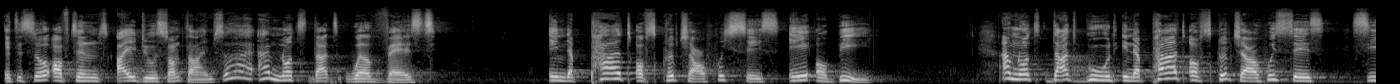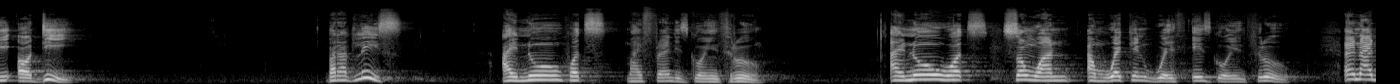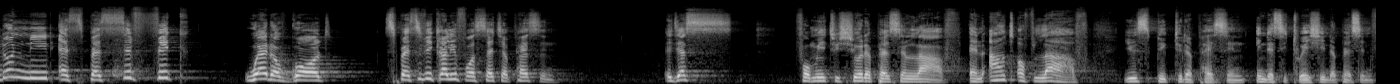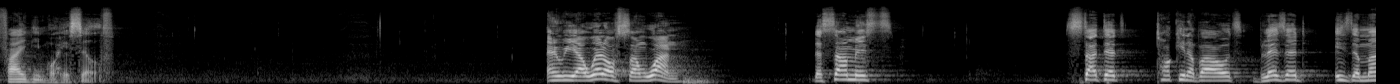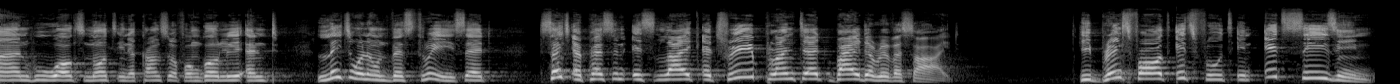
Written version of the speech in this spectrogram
it is so often I do sometimes, oh, I'm not that well versed in the part of scripture which says A or B. I'm not that good in the part of scripture which says C or D. But at least I know what my friend is going through. I know what someone I'm working with is going through. And I don't need a specific word of God specifically for such a person. It just for me to show the person love. And out of love, you speak to the person in the situation the person find him or herself. And we are aware of someone. The psalmist started talking about blessed is the man who walks not in the counsel of ungodly. And later on, on verse 3, he said, Such a person is like a tree planted by the riverside. He brings forth its fruit in its season,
